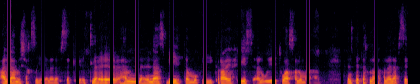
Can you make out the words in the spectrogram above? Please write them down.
علامة شخصية لنفسك. أهم ناس بيهتموا فيك رايح يسأل ويتواصلوا معك. أنت تخلق لنفسك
